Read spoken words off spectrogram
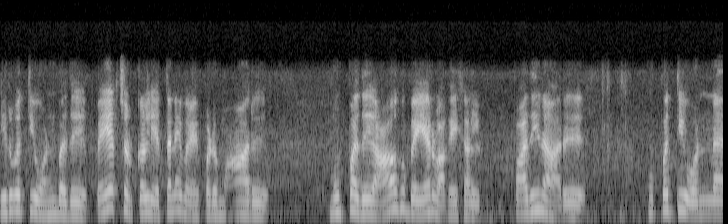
இருபத்தி ஒன்பது. பெயர் சொற்கள் எத்தனை வகைப்படும்? ஆறு. முப்பது. ஆகுபெயர் வகைகள் பதினாறு. முப்பத்தி ஒன்று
